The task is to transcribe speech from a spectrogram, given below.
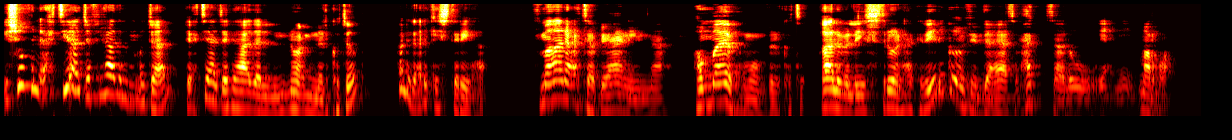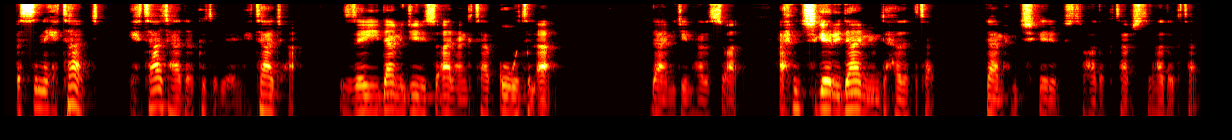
يشوف ان احتياجه في هذا المجال في احتياجة في هذا النوع من الكتب فلذلك يشتريها. فما نعتب يعني انه هم ما يفهمون بالكتب غالبا اللي يشترونها كثير يكون في بداياتهم حتى لو يعني مرة. بس إنه يحتاج يحتاج هذا الكتب يعني يحتاجها. زي دائما يجيني سؤال عن كتاب قوة الآن. دائما يجيني هذا السؤال. أحمد الشقيري دائما يمدح هذا الكتاب. دائما أحمد الشقيري اشتري هذا الكتاب اشتري هذا الكتاب.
